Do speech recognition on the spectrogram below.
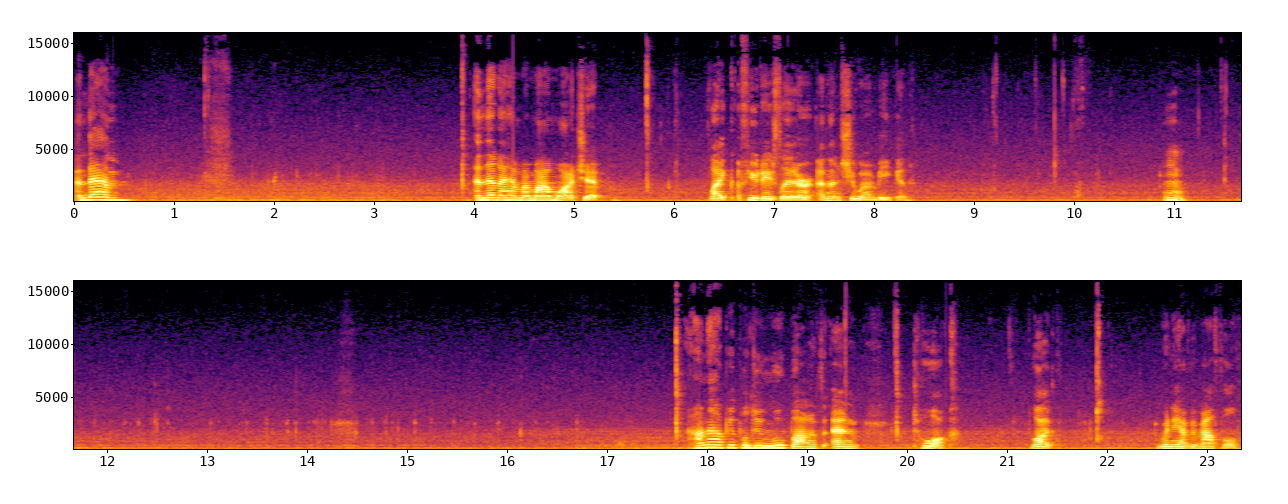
And then, and then I had my mom watch it like a few days later, and then she went vegan. Mm. I know how people do mukbangs and talk. Like, when you have your mouth full.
